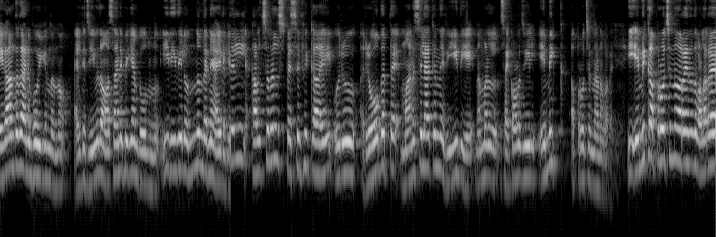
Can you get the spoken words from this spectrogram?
ഏകാന്തത അനുഭവിക്കുന്നെന്നോ അയാൾക്ക് ജീവിതം അവസാനിപ്പിക്കാൻ തോന്നുന്നു. ഈ രീതിയിൽ ഒന്നും തന്നെ ആയിരിക്കും ഇതിൽ കൾച്ചറൽ സ്പെസിഫിക് ആയി ഒരു രോഗത്തെ മനസ്സിലാക്കുന്ന രീതിയെ നമ്മൾ സൈക്കോളജിയിൽ എമിക് അപ്രോച്ച് എന്നാണ് പറയുന്നത്. ഈ എമിക് അപ്രോച്ച് എന്ന് പറയുന്നത് വളരെ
